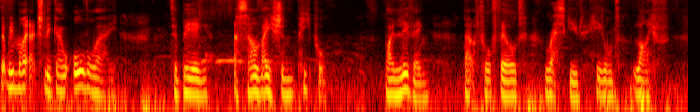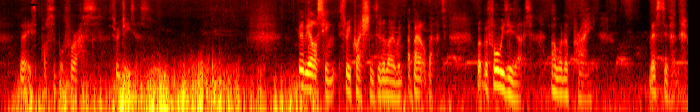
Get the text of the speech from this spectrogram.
that we might actually go all the way to being a salvation people by living that fulfilled, rescued, healed life that is possible for us through Jesus. I'm going to be asking three questions in a moment about that. But before we do that, I want to pray. Let's do that now.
